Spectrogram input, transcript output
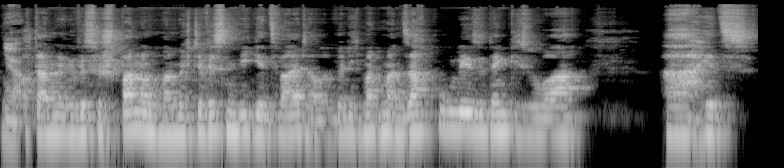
Ja. Auch dann eine gewisse Spannung. Man möchte wissen, wie geht's weiter. Und wenn ich manchmal ein Sachbuch lese, denke ich so, ah, ah jetzt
